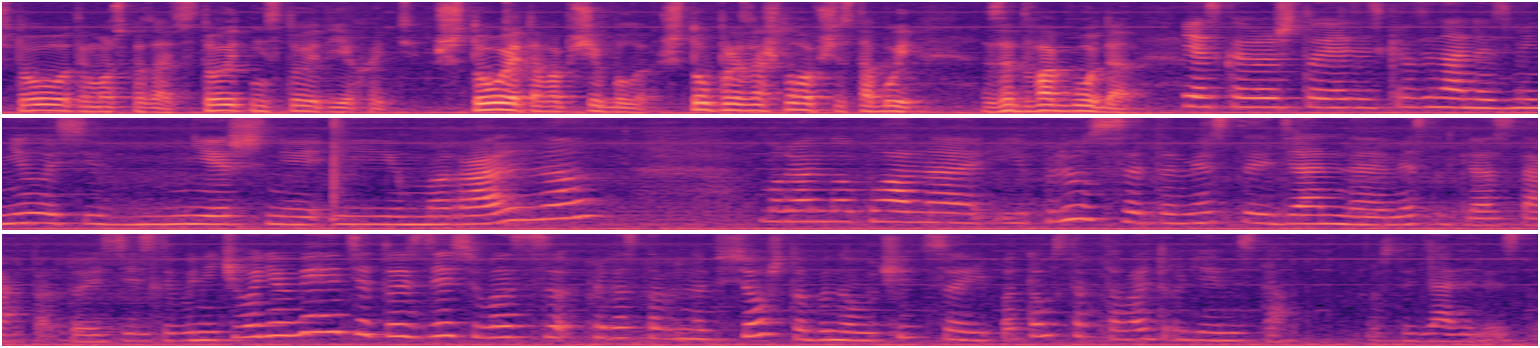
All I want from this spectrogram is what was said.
что ты можешь сказать? Стоит, не стоит ехать? Что это вообще было? Что произошло вообще с тобой за два года? Я скажу, что я здесь кардинально изменилась и внешне, и морально, морального плана, и плюс это место идеальное место для старта. То есть, если вы ничего не умеете, то здесь у вас предоставлено все, чтобы научиться и потом стартовать другие места. Просто идеальное место.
